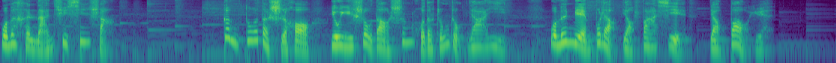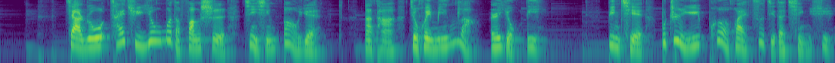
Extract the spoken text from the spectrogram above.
我们很难去欣赏。更多的时候，由于受到生活的种种压抑，我们免不了要发泄、要抱怨。假如采取幽默的方式进行抱怨，那它就会明朗而有力，并且不至于破坏自己的情绪。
